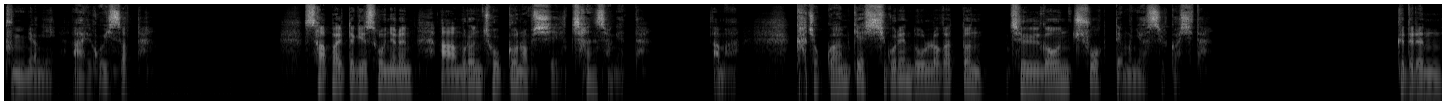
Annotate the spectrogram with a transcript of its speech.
분명히 알고 있었다. 사팔뜨기 소녀는 아무런 조건 없이 찬성했다. 아마 가족과 함께 시골에 놀러 갔던 즐거운 추억 때문이었을 것이다. 그들은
